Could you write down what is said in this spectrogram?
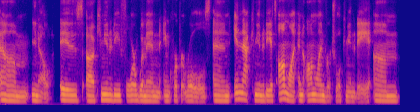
um, you know, is a community for women in corporate roles. And in that community, it's online, an online virtual community. Um,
